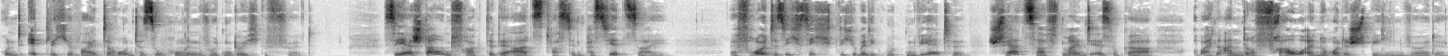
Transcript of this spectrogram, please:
und etliche weitere Untersuchungen wurden durchgeführt. Sehr erstaunt fragte der Arzt, was denn passiert sei. Er freute sich sichtlich über die guten Werte. Scherzhaft meinte er sogar, ob eine andere Frau eine Rolle spielen würde.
